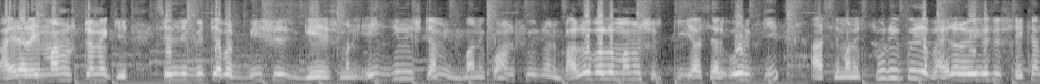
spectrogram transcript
ভাইরাল এই মানুষটা নাকি সেলিব্রিটি আবার বিশেষ গেস্ট মানে এই জিনিসটা আমি মানে কনফিউজ মানে ভালো ভালো মানুষের কি আছে আর ওর কি আছে? মানে চুরি করে ভাইরাল হয়ে গেছে, সেখান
